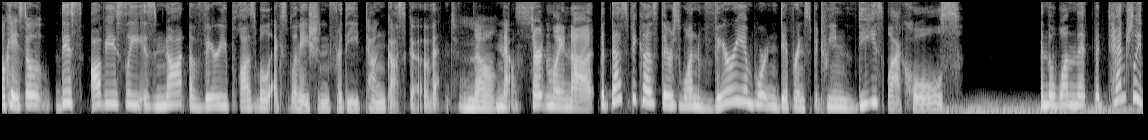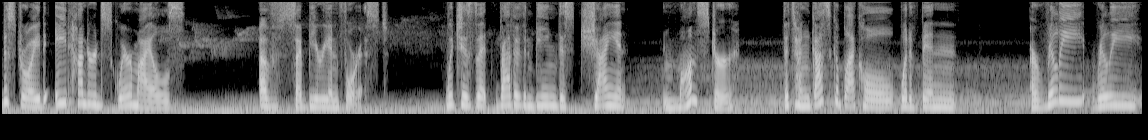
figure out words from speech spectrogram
Okay, so this obviously is not a very plausible explanation for the Tunguska event. No. No. Certainly not. But that's because there's one very important difference between these black holes and the one that potentially destroyed 800 square miles of Siberian forest, which is that rather than being this giant monster, the Tunguska black hole would have been a really, really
